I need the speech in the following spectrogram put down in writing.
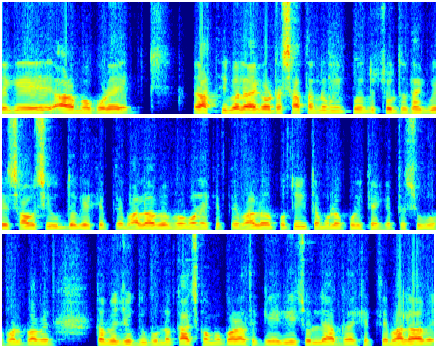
থেকে আরম্ভ করে রাত্রিবেলা এগারোটা সাতান্ন মিনিট পর্যন্ত চলতে থাকবে। সাহসী উদ্যোগের ক্ষেত্রে ভালো হবে, ভ্রমণের ক্ষেত্রে ভালো প্রতিযোগিতামূলক পরীক্ষার ক্ষেত্রে শুভ ফল পাবেন। তবে ঝুঁকিপূর্ণ কাজকর্ম করা থেকে এড়িয়ে চললে আপনার ক্ষেত্রে ভালো হবে।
